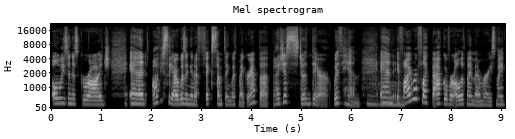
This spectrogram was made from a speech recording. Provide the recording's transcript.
always in his garage. And obviously I wasn't going to fix something with my grandpa, but I just stood there with him and if Mhm. I reflect back over all of my memories, my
